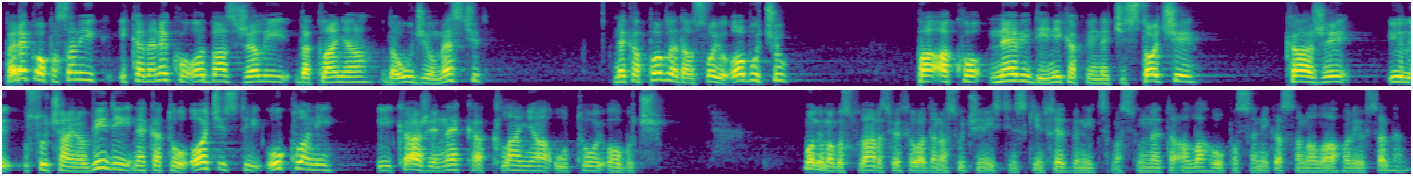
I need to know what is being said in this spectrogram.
Pa je rekao poslanik i kada neko od vas želi da klanja, da uđe u mesčid, neka pogleda u svoju obuću, pa ako ne vidi nikakve nečistoće, kaže, ili slučajno vidi, neka to očisti, ukloni i kaže neka klanja u toj obući. Molimo gospodara svjetova da nas učini istinskim sljedbenicima sunneta Allahu poslanika sallallahu alaihi wa sallam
